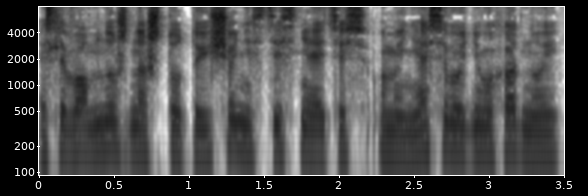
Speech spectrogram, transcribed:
Если вам нужно что-то еще, не стесняйтесь. У меня сегодня выходной».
